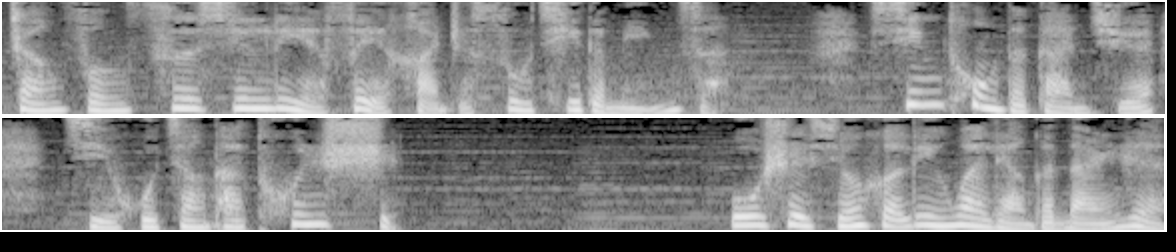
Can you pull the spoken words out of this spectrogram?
张峰撕心裂肺喊着苏七的名字，心痛的感觉几乎将他吞噬。吴世雄和另外两个男人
